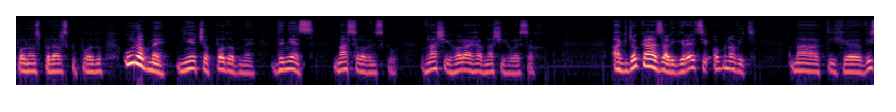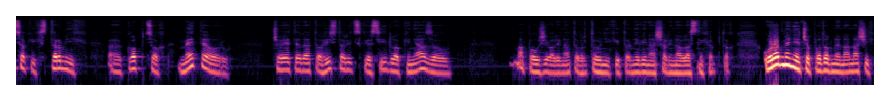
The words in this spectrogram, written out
polnohospodárskú pôdu. Urobme niečo podobné dnes na Slovensku, v našich horách a v našich lesoch. Ak dokázali Gréci obnoviť na tých e, vysokých strmých e, kopcoch meteoru, čo je teda to historické sídlo kňazov, a používali na to vrtulníky, to nevynášali na vlastných chrbtoch. Urobme niečo podobné na našich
